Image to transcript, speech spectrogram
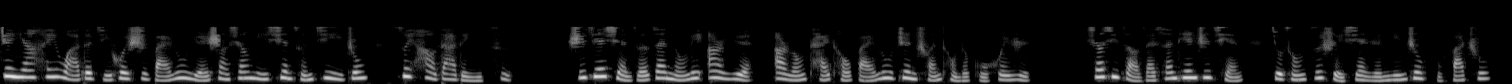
镇压黑娃的集会是白鹿原上乡民现存记忆中最浩大的一次，时间选择在农历二月二龙抬头白鹿镇传统的古会日。消息早在三天之前就从滋水县人民政府发出，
